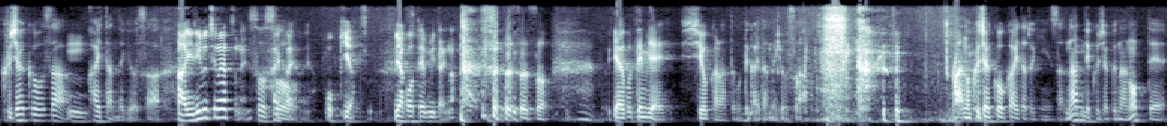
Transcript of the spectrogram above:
クジャクをさ、うん書いたんだけどさ、あ、入り口のやつね。そうそうはいはいはい。大きいやつ。ヤゴテンみたいにな。そうそうそう。ヤゴテみたいにしようかなって思って書いたんだけどさ、あのクジャクを書いた時にさ、なんでクジャクなのって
